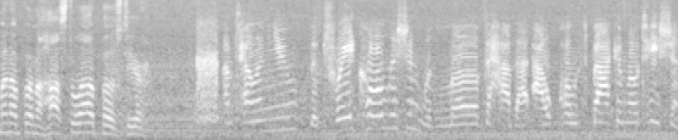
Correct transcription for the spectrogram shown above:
Coming up on a hostile outpost here. I'm telling you, the Trade Coalition would love to have that outpost back in rotation.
